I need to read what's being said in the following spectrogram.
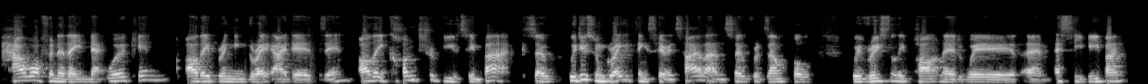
how often are they networking? Are they bringing great ideas in? Are they contributing back? So, we do some great things here in Thailand. So, for example, we've recently partnered with um, SCB Bank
